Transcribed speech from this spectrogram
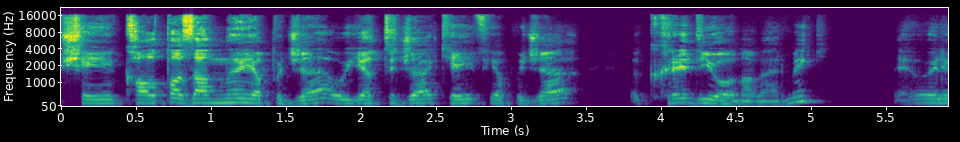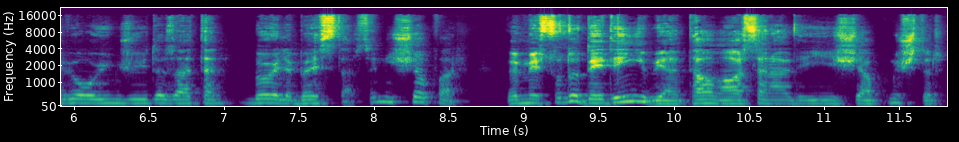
şeyi kalpazanlığı yapacağı, o yatacağı, keyif yapacağı krediyi ona vermek. E, öyle bir oyuncuyu da zaten böyle beslersen iş yapar. Ve Mesut'u dediğin gibi yani tamam Arsenal'de iyi iş yapmıştır.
